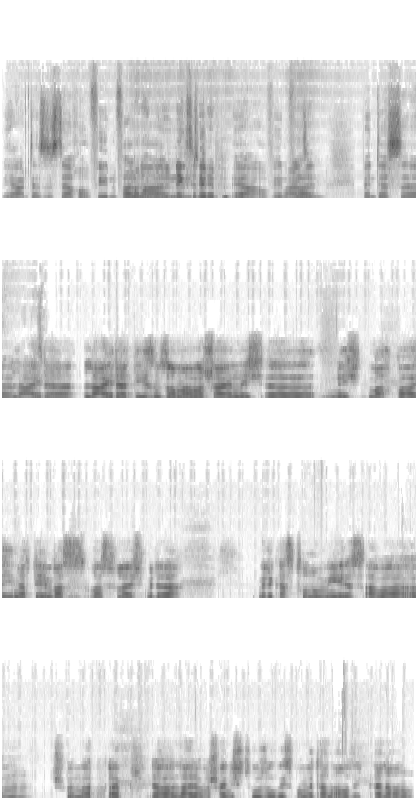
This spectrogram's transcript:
Ja, das ist doch auf jeden Fall mal, den nächsten Tipp. Tipp. Ja, auf jeden Wahnsinn. Fall. Wenn das äh, Leider, leider diesen Sommer wahrscheinlich äh, nicht machbar, je nachdem, was, was vielleicht mit der, mit der Gastronomie ist, aber ähm, Schwimmbad bleibt ja leider wahrscheinlich zu, so wie es momentan aussieht. Keine Ahnung.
